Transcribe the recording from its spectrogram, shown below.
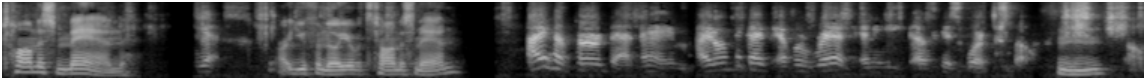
Thomas Mann. Yes. Are you familiar with Thomas Mann? I have heard that name. I don't think I've ever read any of his works, though. Mm-hmm. So,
